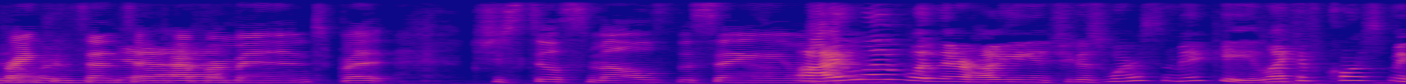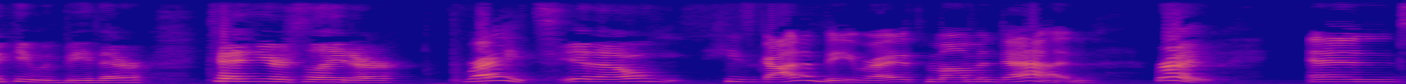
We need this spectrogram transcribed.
frankincense rem- and peppermint, but she still smells the same. I love when they're hugging and she goes, "Where's Mickey?" Like, of course Mickey would be there ten years later. right. You know, He's got to be right. It's mom and dad. right? and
